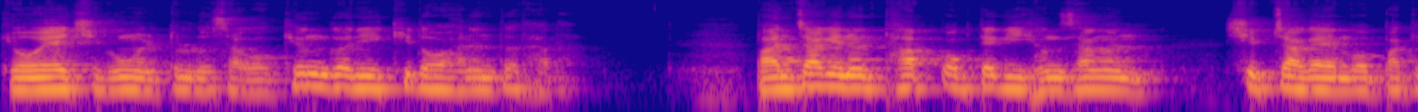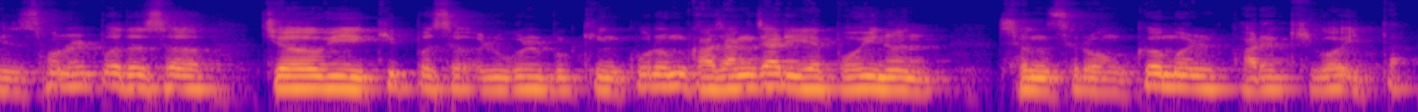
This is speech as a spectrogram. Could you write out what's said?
교회 지붕을 둘러싸고 경건히 기도하는 듯하다. 반짝이는 탑 꼭대기 형상은 십자가에 못 박힌 손을 뻗어서 저위 깊어서 얼굴 붉힌 구름 가장자리에 보이는 성스러운 금을 가리키고 있다.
